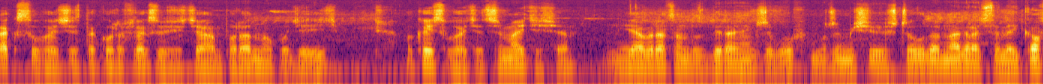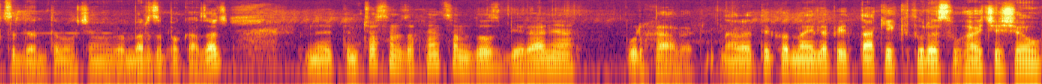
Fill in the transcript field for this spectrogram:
tak słuchajcie, z taką refleksją się chciałam poradną podzielić. Ok, słuchajcie, trzymajcie się. Ja wracam do zbierania grzybów. Może mi się jeszcze uda nagrać te lejkowce dęte, bo chciałem Wam bardzo pokazać. E, Tymczasem zachęcam do zbierania purchawek, No, ale tylko najlepiej takich, które słuchajcie się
